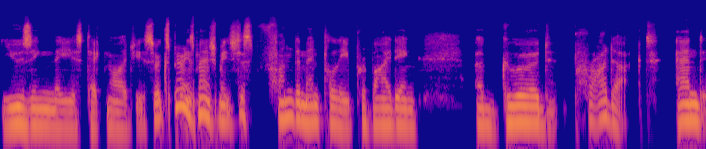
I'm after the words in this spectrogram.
using these technologies. So, experience management is just fundamentally providing a good product and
